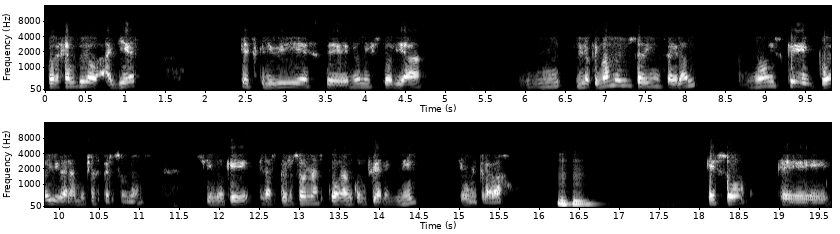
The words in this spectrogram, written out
por ejemplo, ayer escribí este, en una historia, lo que más me gusta de Instagram no es que pueda llegar a muchas personas, sino que las personas puedan confiar en mí y en mi trabajo eso eh,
